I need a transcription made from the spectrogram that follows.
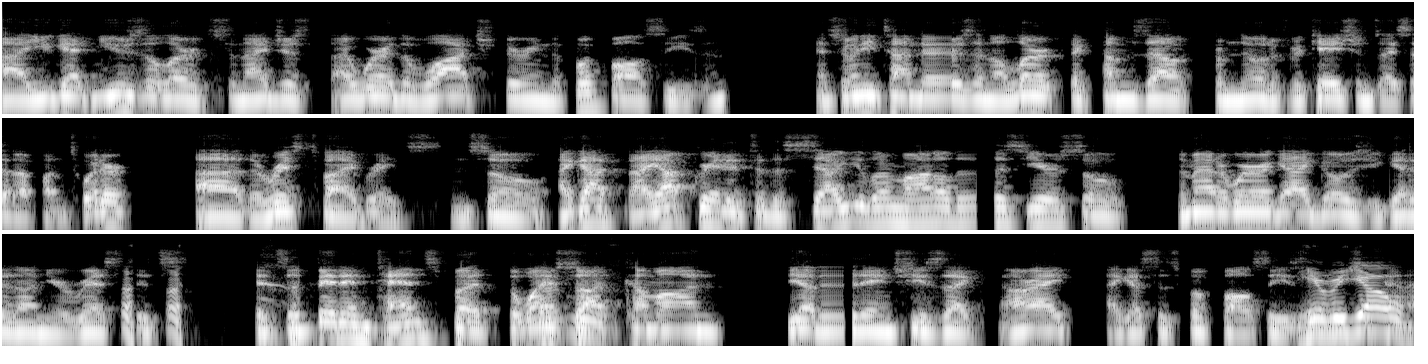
uh, you get news alerts, and I just I wear the watch during the football season, and so anytime there's an alert that comes out from notifications I set up on Twitter, uh, the wrist vibrates, and so I got I upgraded to the cellular model this year, so no matter where a guy goes, you get it on your wrist. It's it's a bit intense, but the wife saw it come on the other day, and she's like, "All right, I guess it's football season." Here we go.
